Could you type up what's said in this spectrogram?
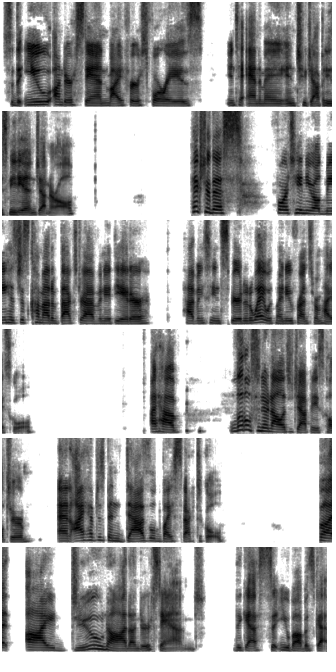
so that you understand my first forays into anime, into Japanese media in general. Picture this 14 year old me has just come out of Baxter Avenue Theater, having seen Spirited Away with my new friends from high school. I have little to no knowledge of Japanese culture, and I have just been dazzled by spectacle. But I do not understand the guests at Yubaba's ga-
